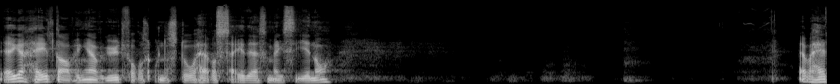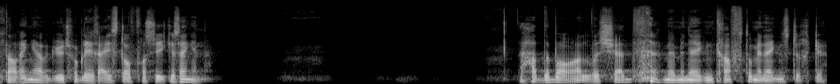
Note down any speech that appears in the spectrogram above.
Jeg er helt avhengig av Gud for å kunne stå her og si det som jeg sier nå. Jeg var helt avhengig av Gud for å bli reist opp fra sykesengen. Det hadde bare aldri skjedd med min egen kraft og min egen styrke.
